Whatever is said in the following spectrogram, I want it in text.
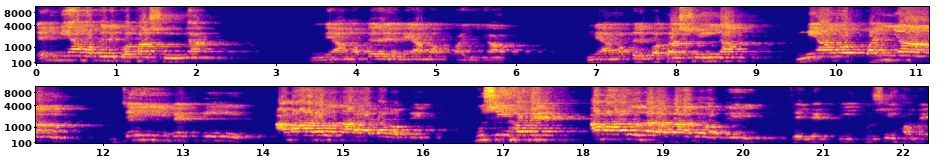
এই নিয়ামতের কথা শুনিয়া নিয়ামতের নিয়ামত পাইয়া, নিয়ামতের কথা শুনিয়া নিয়ামত পাইয়া যেই ব্যক্তি আমার আল্লাহ আদালতে খুশি হবে, আমার আল্লাহর আদালতে যে ব্যক্তি খুশি হবে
